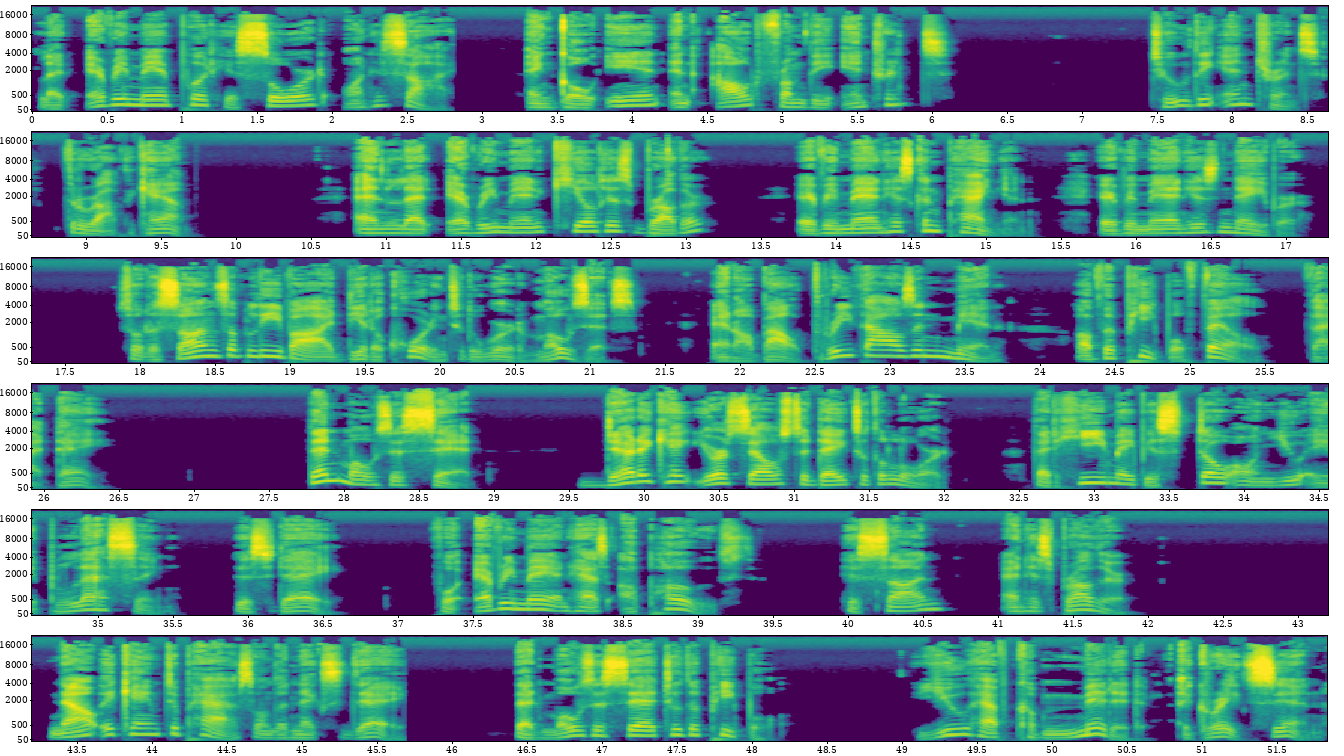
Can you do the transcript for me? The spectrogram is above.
Let every man put his sword on his side and go in and out from the entrance to the entrance throughout the camp. And let every man kill his brother, every man his companion, every man his neighbor. So the sons of Levi did according to the word of Moses, and about three thousand men of the people fell that day. Then Moses said, Dedicate yourselves today to the Lord that he may bestow on you a blessing this day. For every man has opposed his son and his brother. Now it came to pass on the next day that Moses said to the people, You have committed a great sin.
